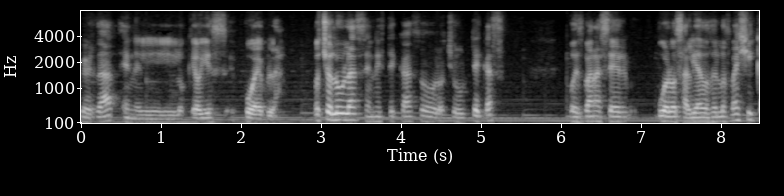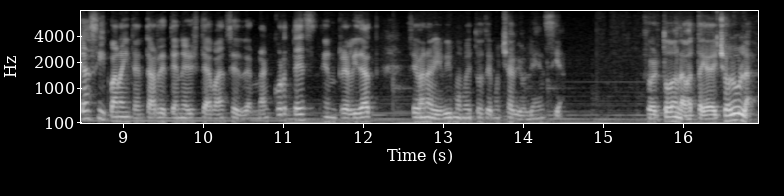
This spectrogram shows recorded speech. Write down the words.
¿verdad? En lo que hoy es Puebla. Los cholulas, en este caso los cholultecas, pues van a ser pueblos aliados de los mexicas y van a intentar detener este avance de Hernán Cortés. En realidad se van a vivir momentos de mucha violencia, sobre todo en la batalla de Cholula.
